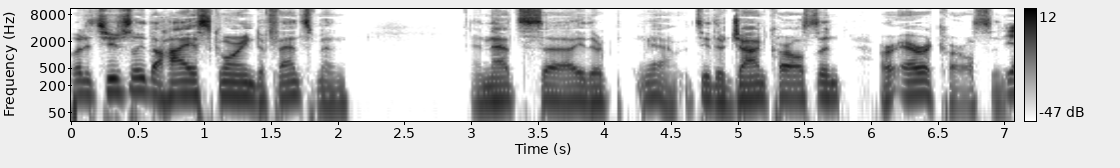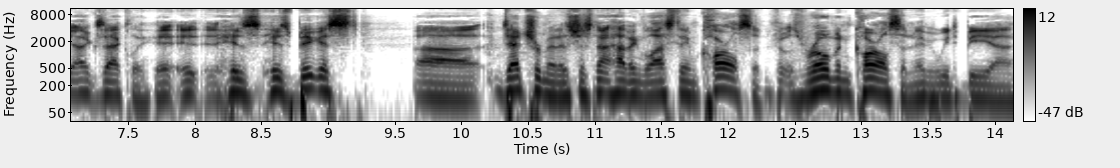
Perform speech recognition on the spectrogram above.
But it's usually the highest scoring defenseman, and that's uh, either yeah, it's either John Carlson or Erik Karlsson. Yeah, exactly. It, it, his his biggest uh, detriment is just not having the last name Carlson. If it was Roman Carlson, maybe we'd be uh,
